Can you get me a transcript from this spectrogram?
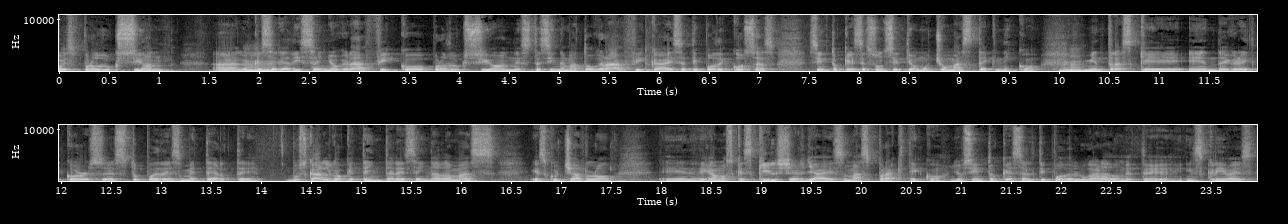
pues producción, a lo que sería diseño gráfico, producción este, cinematográfica, ese tipo de cosas. Siento que ese es un sitio mucho más técnico, mientras que en The Great Courses tú puedes meterte, buscar algo que te interese y nada más escucharlo eh, digamos que Skillshare ya es más práctico. Yo siento que es el tipo de lugar a donde te inscribes.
